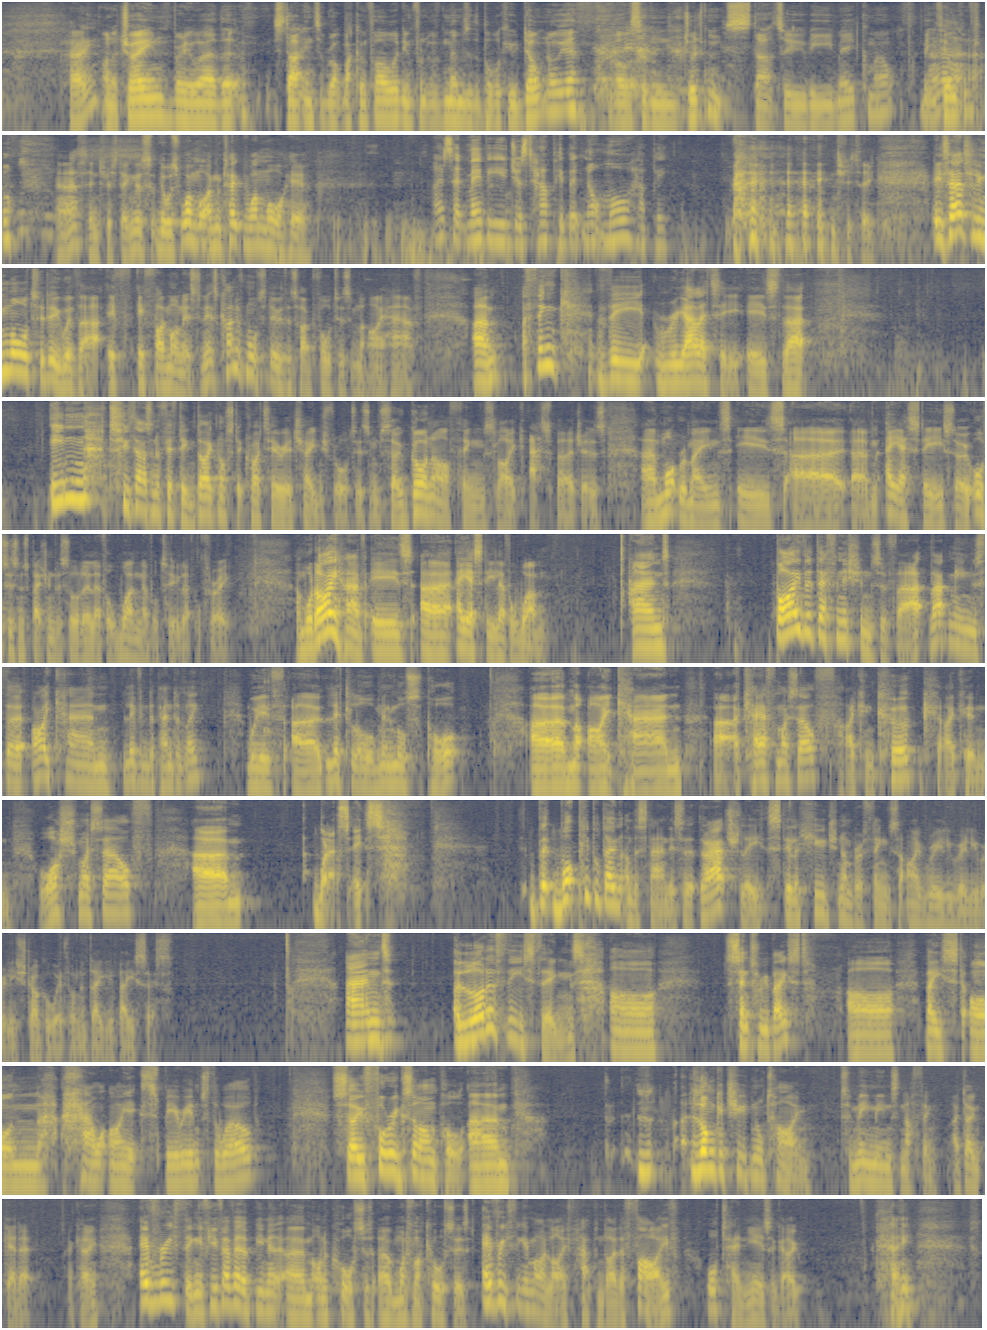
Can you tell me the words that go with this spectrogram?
Okay. On a train, very aware that starting to rock back and forward in front of members of the public who don't know you, all of a sudden judgments start to be made, come out, make ah. you feel ah. uncomfortable. Yeah, that's interesting. There's, there was one more. I'm going to take one more here. I said maybe you're just happy, but not more happy. interesting. It's actually more to do with that, if, if I'm honest, and it's kind of more to do with the type of autism that I have. Um, I think the reality is that in 2015, diagnostic criteria changed for autism. So gone are things like Asperger's. Um, what remains is uh, um, ASD, so autism spectrum disorder, level one, level two, level three. And what I have is uh, ASD level one. And by the definitions of that, that means that I can live independently with uh, little or minimal support. Um, I can uh, care for myself, I can cook, I can wash myself. Um, what else? It's, but what people don't understand is that there are actually still a huge number of things that I really, really, really struggle with on a daily basis. And a lot of these things are sensory based are based on how I experience the world. So, for example, um, longitudinal time to me means nothing. I don't get it. Okay, everything. If you've ever been um, on a course, um, one of my courses, everything in my life happened either five or ten years ago. Okay,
